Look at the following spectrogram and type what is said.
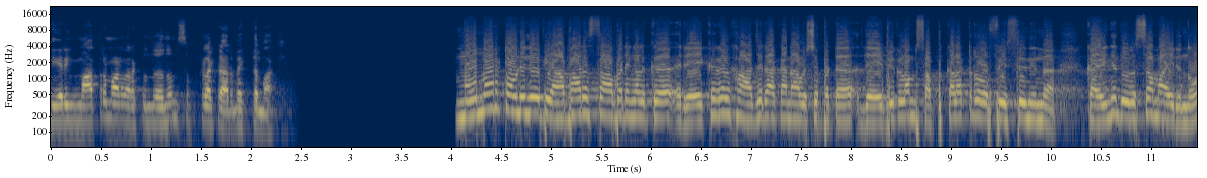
ഹിയറിംഗ് മാത്രമാണ് നടക്കുന്നതെന്നും സബ് കളക്ടർ വ്യക്തമാക്കി. മൂന്നാർ ടൗണിലെ വ്യാപാര സ്ഥാപനങ്ങൾക്ക് രേഖകൾ ഹാജരാക്കാൻ ആവശ്യപ്പെട്ട് ദേവികുളം സബ് കളക്ടർ ഓഫീസിൽ നിന്ന് കഴിഞ്ഞ ദിവസമായിരുന്നു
